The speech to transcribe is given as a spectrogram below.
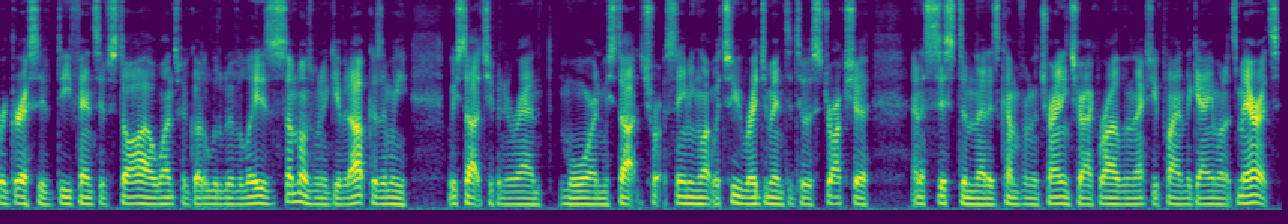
regressive defensive style once we've got a little bit of a lead is sometimes when we give it up because then we, we start chipping it around more and we start tr- seeming like we're too regimented to a structure and a system that has come from the training track rather than actually playing the game on its merits.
